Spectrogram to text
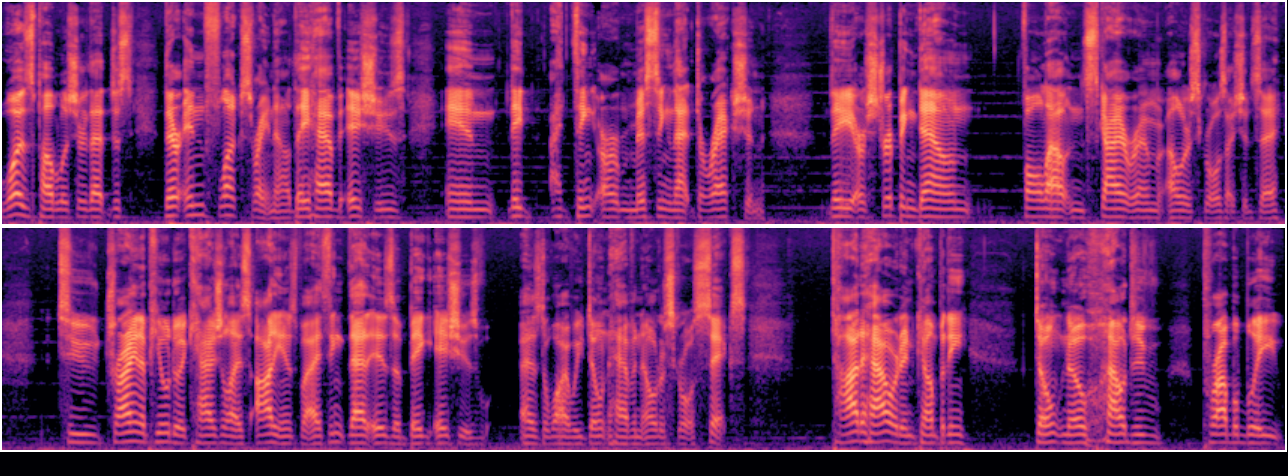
was publisher that just they're in flux right now. They have issues, and they I think are missing that direction. They are stripping down Fallout and Skyrim, Elder Scrolls, I should say, to try and appeal to a casualized audience, but I think that is a big issue as to why we don't have an Elder Scrolls 6. Todd Howard and company don't know how to probably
